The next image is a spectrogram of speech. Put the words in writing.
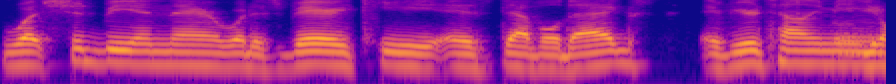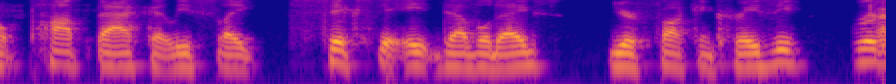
what should be in there, what is very key is deviled eggs. If you're telling me you don't pop back at least like six to eight deviled eggs, you're fucking crazy. Rookie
